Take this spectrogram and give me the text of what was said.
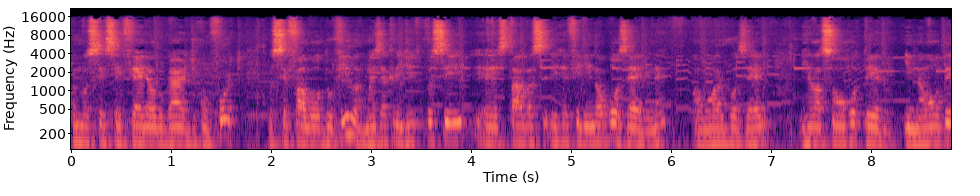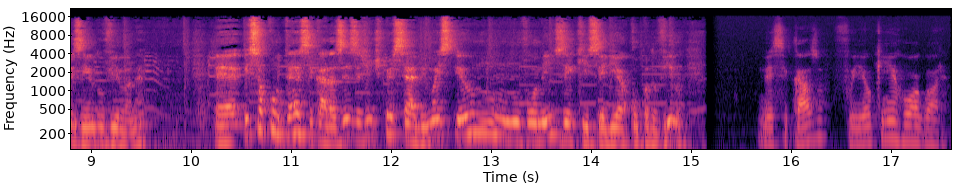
Quando você se refere ao lugar de conforto, você falou do Vila, mas acredito que você é, estava se referindo ao Bozelli, né? Ao Mauro Bozelli, em relação ao roteiro e não ao desenho do Vila, né? É, isso acontece, cara, às vezes a gente percebe, mas eu não, não vou nem dizer que seria a culpa do Vila. Nesse caso, fui eu quem errou agora.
